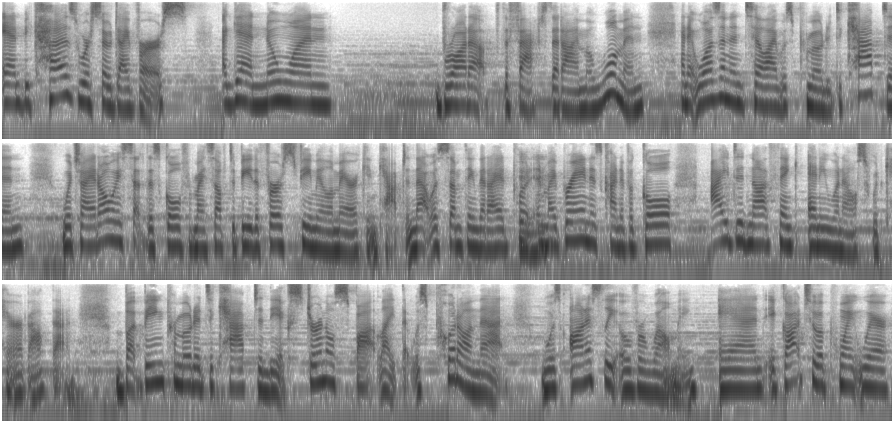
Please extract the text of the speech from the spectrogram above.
And because we're so diverse, again, no one brought up the fact that I'm a woman. And it wasn't until I was promoted to captain, which I had always set this goal for myself to be the first female American captain. That was something that I had put mm-hmm. in my brain as kind of a goal. I did not think anyone else would care about that. But being promoted to captain, the external spotlight that was put on that was honestly overwhelming. And it got to a point where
